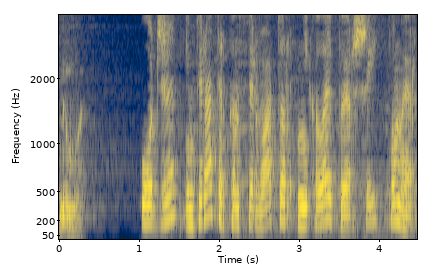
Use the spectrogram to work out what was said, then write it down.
немає. Отже, імператор-консерватор Ніколай І помер,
